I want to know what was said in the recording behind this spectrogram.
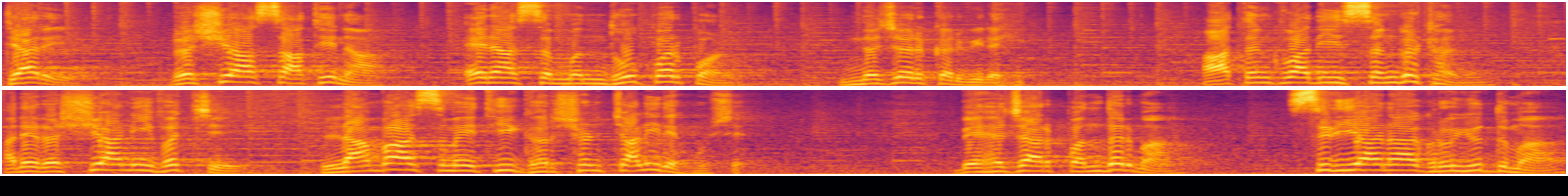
ત્યારે રશિયા સાથેના એના સંબંધો પર પણ નજર કરવી રહી. આતંકવાદી સંગઠન અને રશિયાની વચ્ચે લાંબા સમયથી ઘર્ષણ ચાલી રહ્યું છે. બે હજાર પંદરમાં સિરિયાના ગૃહયુદ્ધમાં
